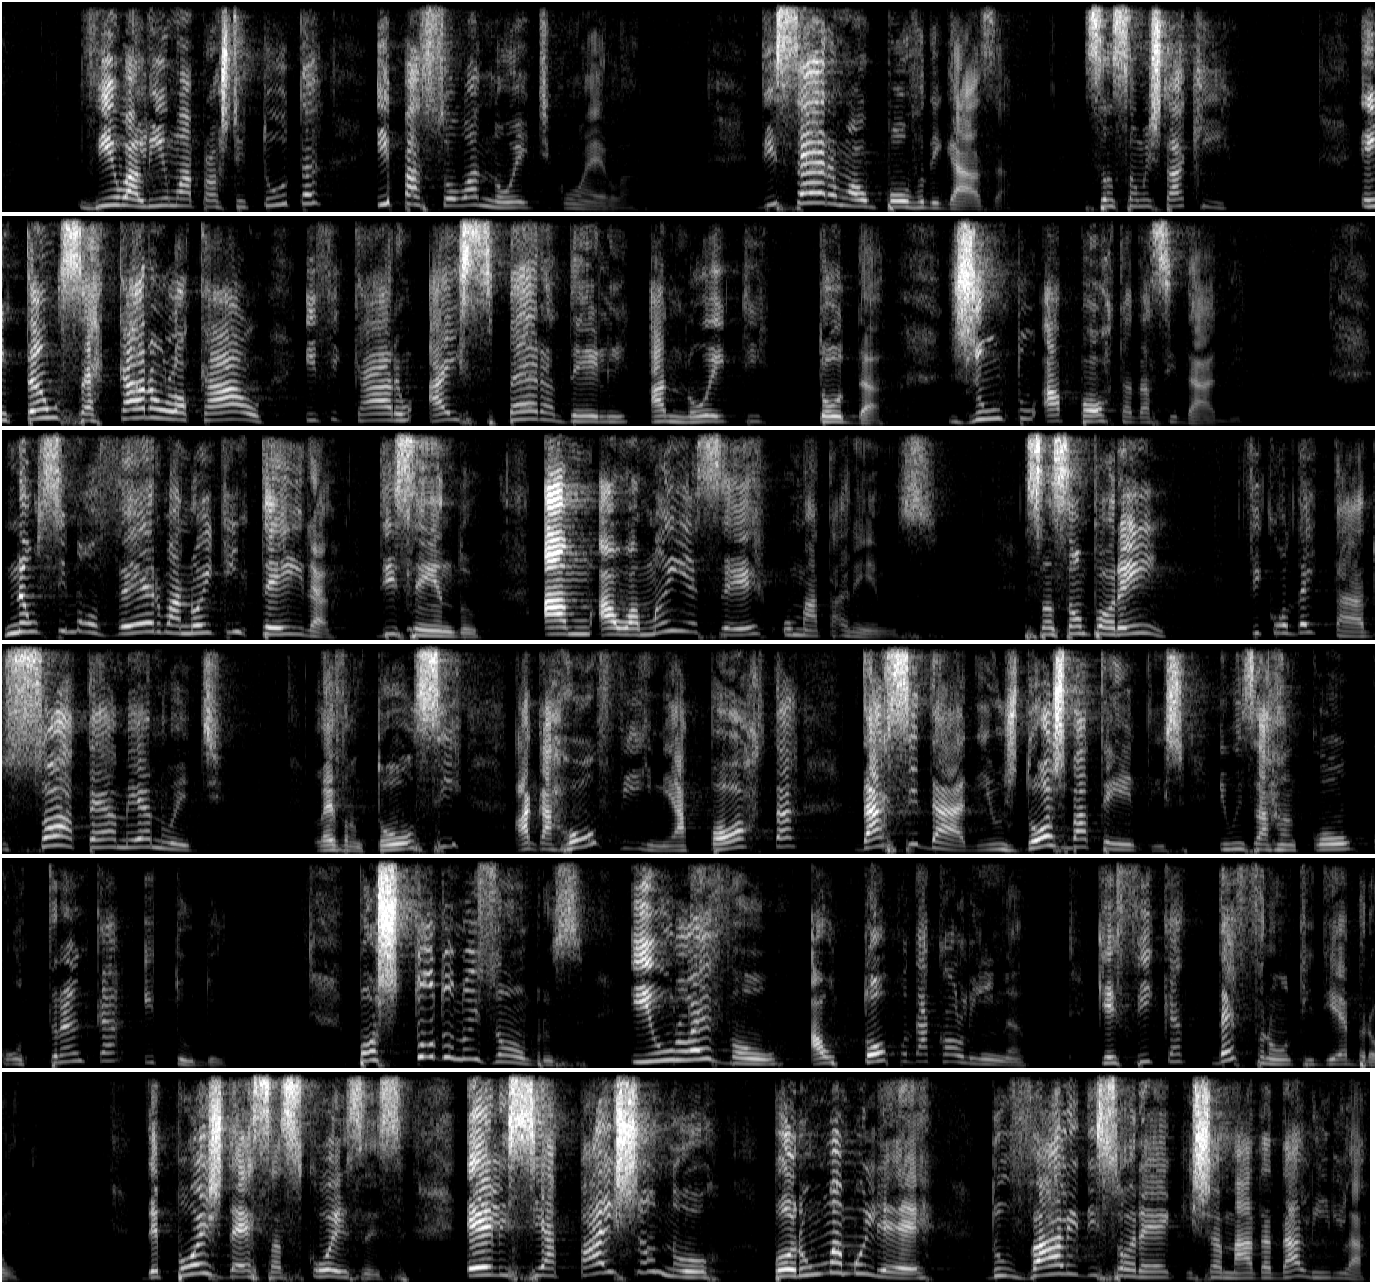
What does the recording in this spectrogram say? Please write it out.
viu ali uma prostituta e passou a noite com ela. Disseram ao povo de Gaza: Sansão está aqui. Então cercaram o local e ficaram à espera dele a noite toda, junto à porta da cidade. Não se moveram a noite inteira, dizendo: Ao amanhecer o mataremos. Sansão, porém, ficou deitado só até a meia-noite. Levantou-se, agarrou firme a porta da cidade e os dois batentes e os arrancou com tranca e tudo. Pôs tudo nos ombros e o levou ao topo da colina, que fica defronte de Hebron. Depois dessas coisas, ele se apaixonou por uma mulher do vale de Soreque chamada Dalila.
